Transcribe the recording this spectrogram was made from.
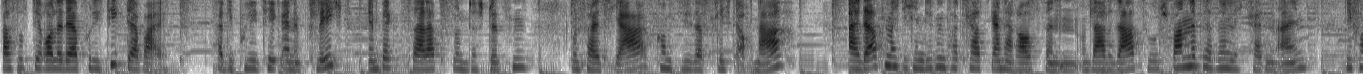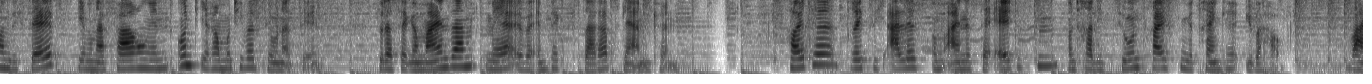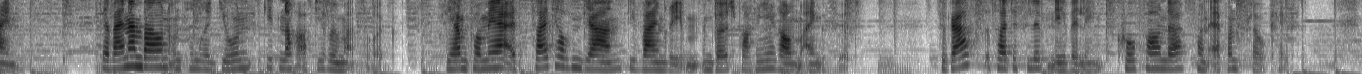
was ist die Rolle der Politik dabei? Hat die Politik eine Pflicht, Impact-Startups zu unterstützen? Und falls ja, kommt sie dieser Pflicht auch nach? All das möchte ich in diesem Podcast gerne herausfinden und lade dazu spannende Persönlichkeiten ein, die von sich selbst, ihren Erfahrungen und ihrer Motivation erzählen, sodass wir gemeinsam mehr über Impact-Startups lernen können. Heute dreht sich alles um eines der ältesten und traditionsreichsten Getränke überhaupt. Wein. Der Weinanbau in unseren Regionen geht noch auf die Römer zurück. Sie haben vor mehr als 2000 Jahren die Weinreben im deutschsprachigen Raum eingeführt. Zu Gast ist heute Philipp Neveling, Co-Founder von App und Flow Cake.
